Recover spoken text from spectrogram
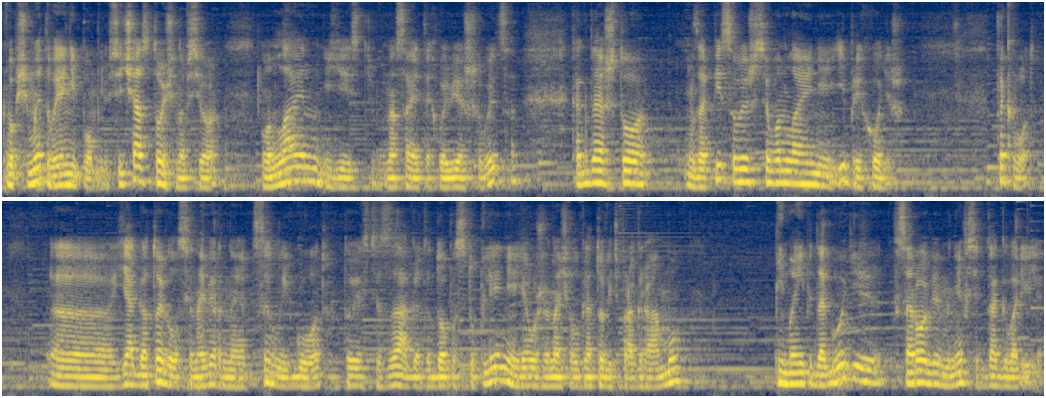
В общем, этого я не помню. Сейчас точно все онлайн, есть на сайтах вывешивается, когда что записываешься в онлайне и приходишь. Так вот, я готовился, наверное, целый год, то есть за год до поступления я уже начал готовить программу, и мои педагоги в Сарове мне всегда говорили,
